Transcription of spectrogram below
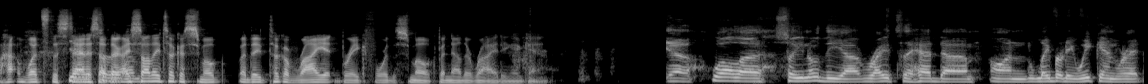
How- What's the status so, out there? I um, saw they took a smoke, but they took a riot break for the smoke, but now they're rioting again. yeah. Well, uh, so you know the uh, riots they had um, on Labor Day weekend where it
